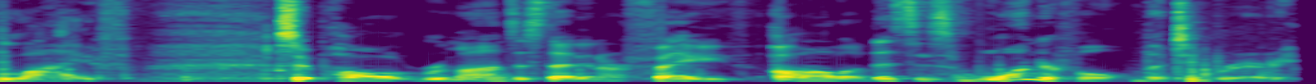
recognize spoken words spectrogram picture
life. So Paul reminds us that in our faith, all of this is wonderful but temporary.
